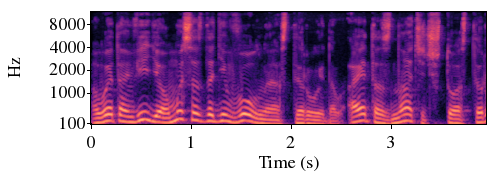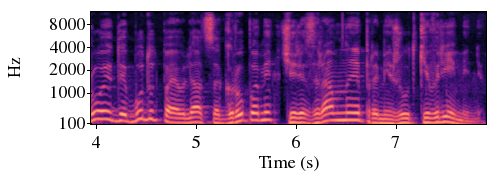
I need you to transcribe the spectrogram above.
В этом видео мы создадим волны астероидов, а это значит, что астероиды будут появляться группами через равные промежутки времени.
